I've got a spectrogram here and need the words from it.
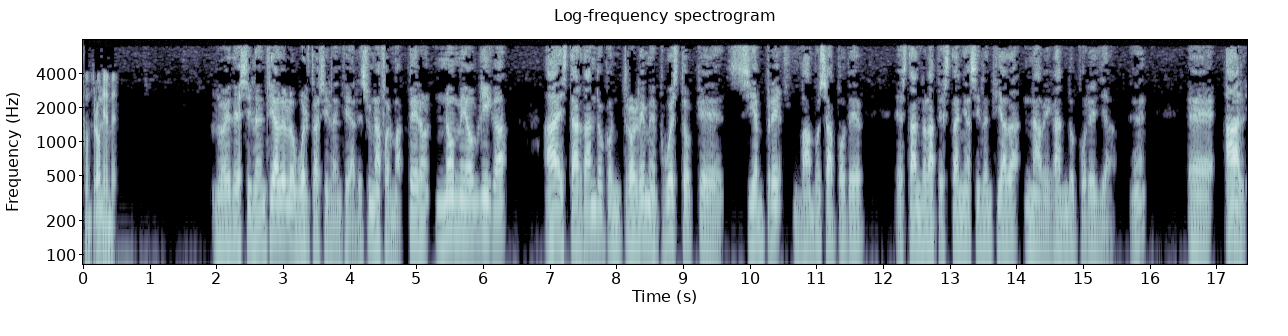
Control M. Lo he desilenciado y lo he vuelto a silenciar. Es una forma, pero no me obliga a estar dando control M, puesto que siempre vamos a poder, estando la pestaña silenciada, navegando por ella. ¿eh? Eh, al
